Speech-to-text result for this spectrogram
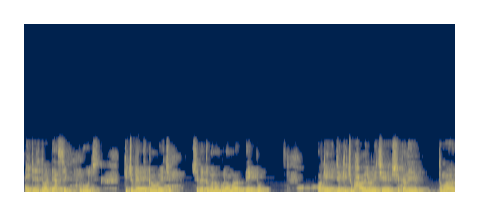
এইটা হচ্ছে তোমার বেসিক রুলস কিছু ব্যতিক্রম রয়েছে সেই ব্যতিক্রমগুলো আমরা দেখব। ওকে যে কিছু ভাবেল রয়েছে, সেখানে তোমার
